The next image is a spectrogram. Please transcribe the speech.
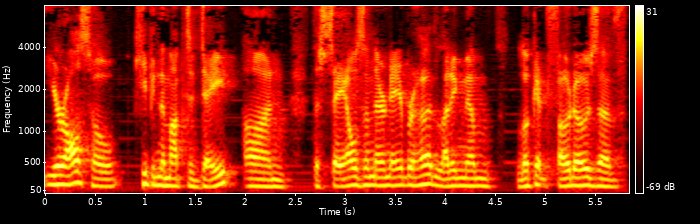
you're also keeping them up to date on the sales in their neighborhood, letting them look at photos of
